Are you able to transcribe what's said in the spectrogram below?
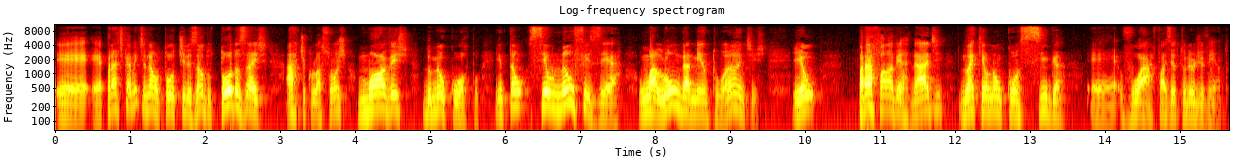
é, é praticamente não, estou utilizando todas as articulações móveis do meu corpo. Então, se eu não fizer um alongamento antes, eu, para falar a verdade, não é que eu não consiga é, voar, fazer túnel de vento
